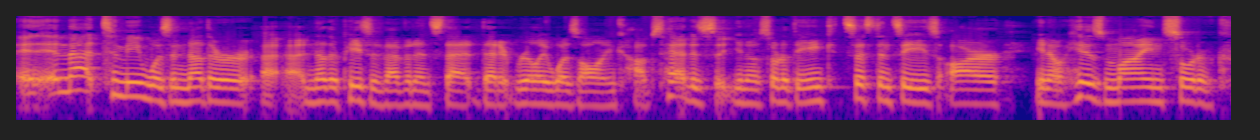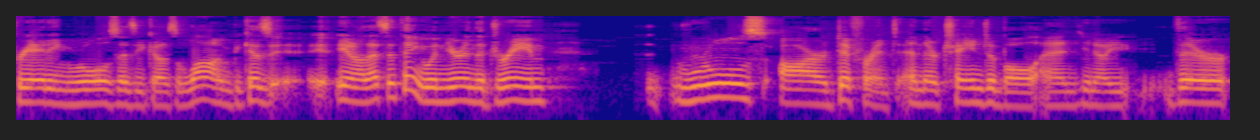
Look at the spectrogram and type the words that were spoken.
and, and that to me was another uh, another piece of evidence that that it really was all in Cobb's head. Is that you know sort of the inconsistencies are you know his mind sort of creating rules as he goes along because it, you know that's the thing when you're in the dream. Rules are different and they're changeable, and you know they're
